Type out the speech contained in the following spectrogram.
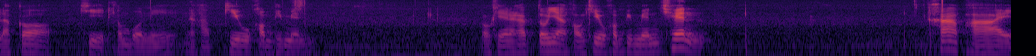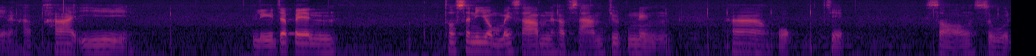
แล้วก็ขีดข้างบนนี้นะครับ q complement โอเคนะครับ ตัวอย่างของ q complement เช่น ค่าพายนะครับ ค่า e หรือจะเป็นทศนิยมไม่ซ้ำนะครับ 3.1 5 6 7 2 0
